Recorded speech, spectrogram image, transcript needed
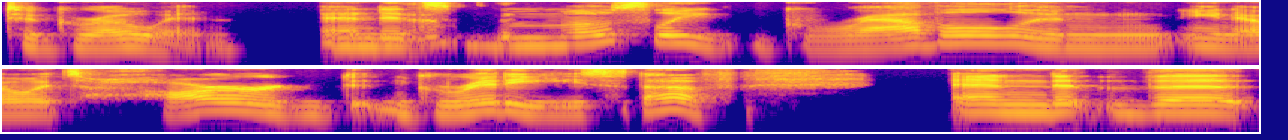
to grow in. And Yeah. it's mostly gravel and you know it's hard gritty stuff and the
